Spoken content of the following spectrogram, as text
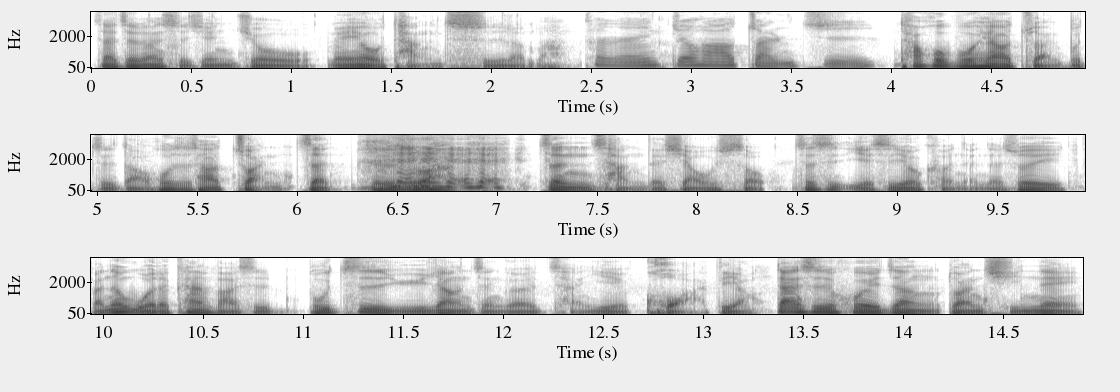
在这段时间就没有糖吃了嘛？可能就要转职，他会不会要转不知道，或者他转正，就是说 正常的销售，这是也是有可能的。所以反正我的看法是，不至于让整个产业垮掉，但是会让短期内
